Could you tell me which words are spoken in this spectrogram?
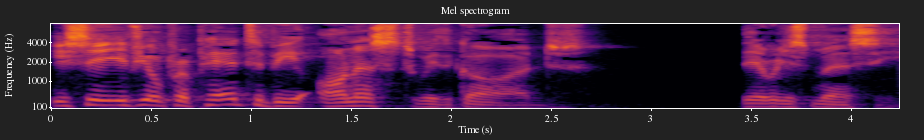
You see, if you're prepared to be honest with God, there is mercy.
